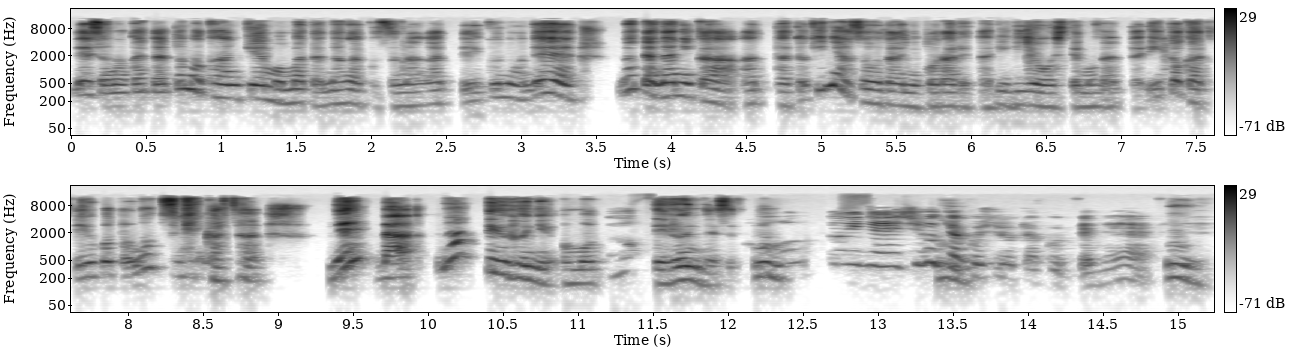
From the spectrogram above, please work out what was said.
で、その方との関係もまた長くつながっていくので、また何かあった時には相談に来られたり、利用してもらったりとかっていうことの積み重ねだなっていうふうに思ってるんです。うん、本当にね、集客集客ってね、うん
